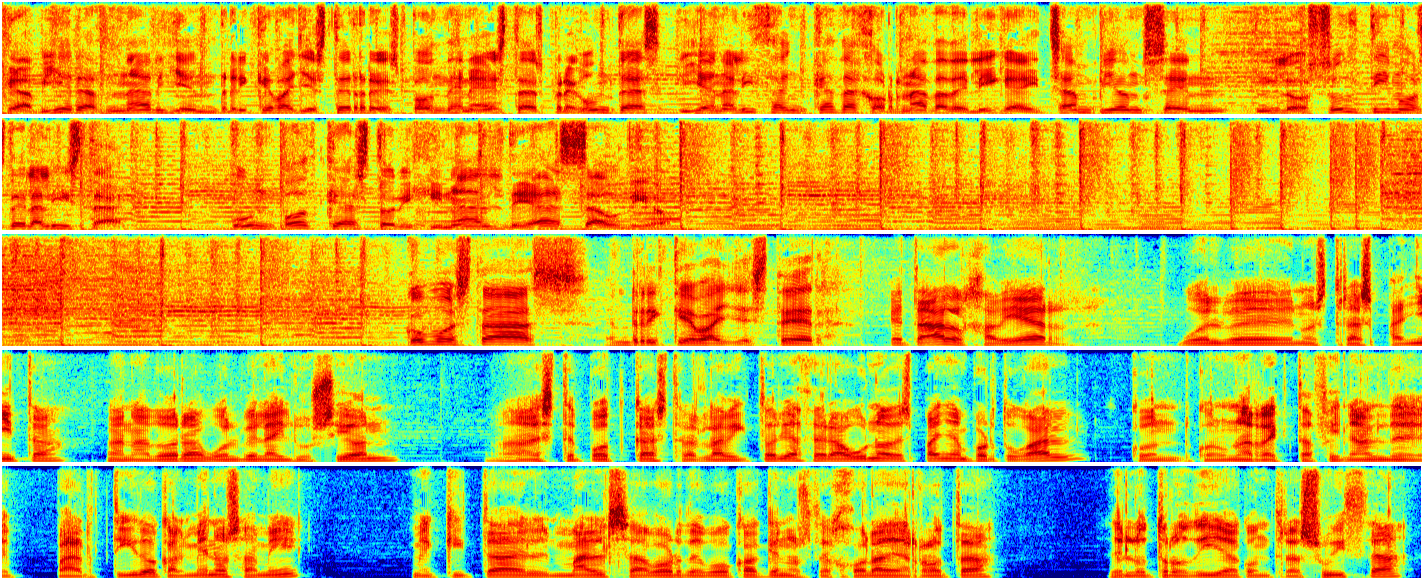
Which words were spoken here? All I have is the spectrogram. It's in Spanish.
Javier Aznar y Enrique Ballester responden a estas preguntas y analizan cada jornada de Liga y Champions en Los Últimos de la Lista, un podcast original de As Audio. ¿Cómo estás, Enrique Ballester? ¿Qué tal, Javier? Vuelve nuestra Españita ganadora, vuelve la ilusión a este podcast tras la victoria 0-1 de España en Portugal, con, con, una recta final de partido que al menos a mí me quita el mal sabor de boca que nos dejó la derrota del otro día contra Suiza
